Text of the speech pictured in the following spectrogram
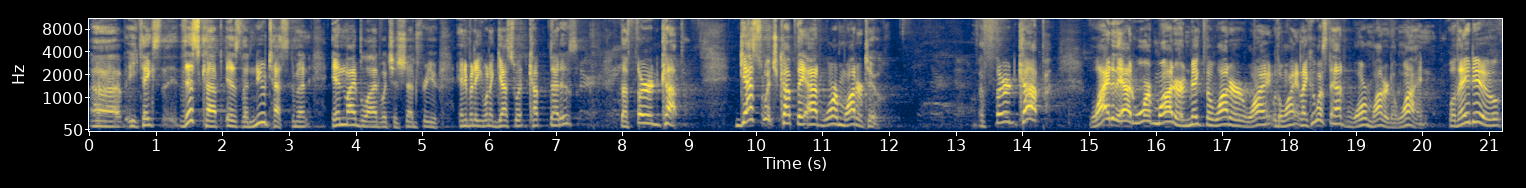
uh, he takes this cup is the New Testament in my blood, which is shed for you. Anybody want to guess what cup that is? The third cup. Guess which cup they add warm water to? The third cup. Why do they add warm water and make the water wine? The wine, like who wants to add warm water to wine? Well, they do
